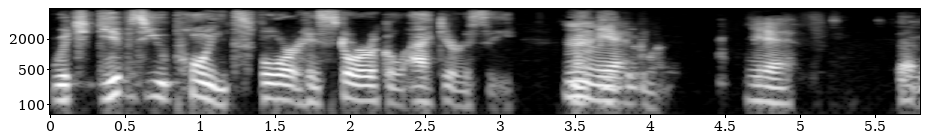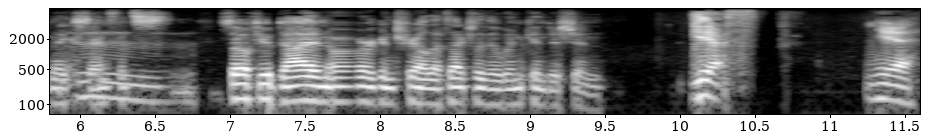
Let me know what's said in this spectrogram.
which gives you points for historical accuracy might Mm, be yeah, a good one. yeah. That makes sense. Mm, so if you die in Oregon Trail, that's actually the win condition. Yes. Yeah.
